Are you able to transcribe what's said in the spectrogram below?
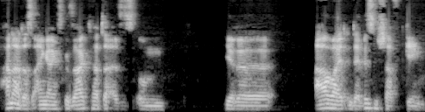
Hanna das eingangs gesagt hatte, als es um ihre Arbeit in der Wissenschaft ging.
